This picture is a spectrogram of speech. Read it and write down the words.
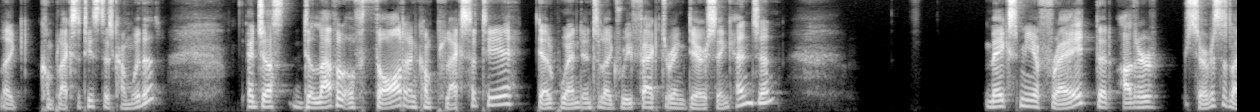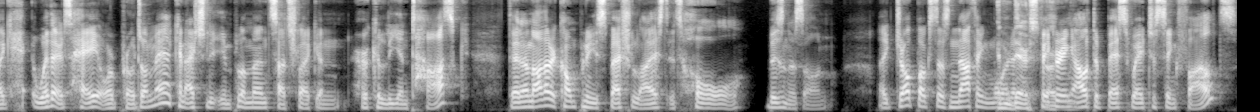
like complexities that come with it. And just the level of thought and complexity that went into like refactoring their sync engine makes me afraid that other services like whether it's Hey or Proton Mail can actually implement such like an Herculean task that another company specialized its whole business on. Like Dropbox does nothing more And than figuring struggling. out the best way to sync files.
